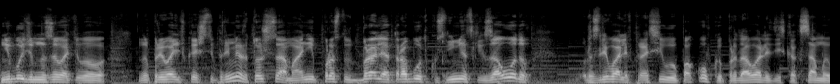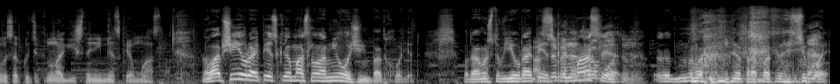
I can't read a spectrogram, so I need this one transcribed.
Не будем называть его, но приводить в качестве примера. То же самое. Они просто брали отработку с немецких заводов, разливали в красивую упаковку и продавали здесь как самое высокотехнологичное немецкое масло. Но вообще европейское масло нам не очень подходит. Потому что в европейском Особенно масле... э, Ну, отработанное тем более.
